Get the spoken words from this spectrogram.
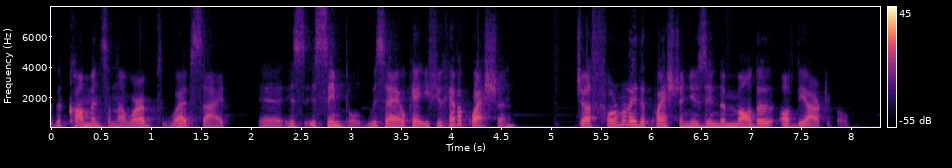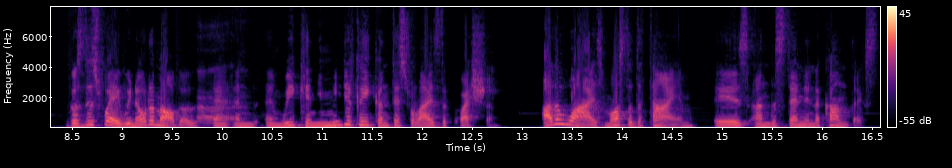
the comments on our web, website uh, is, is simple. We say, okay, if you have a question, just formulate the question using the model of the article because this way we know the model uh, and, and, and we can immediately contextualize the question. Otherwise most of the time is understanding the context.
